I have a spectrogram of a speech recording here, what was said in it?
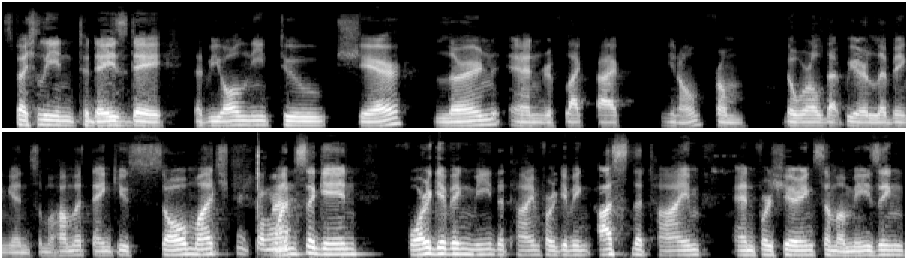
especially in today's day, that we all need to share, learn, and reflect back, you know, from the world that we are living in. So, Muhammad, thank you so much once again for giving me the time, for giving us the time, and for sharing some amazing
